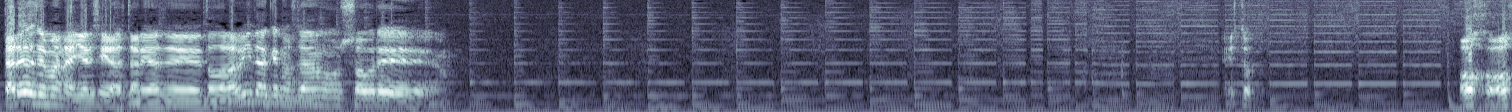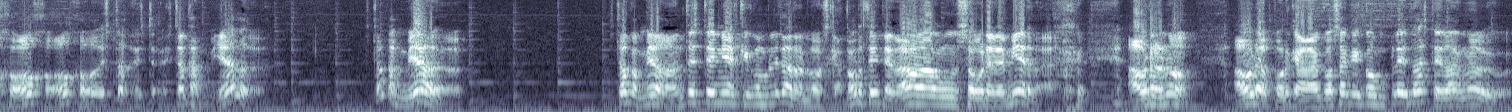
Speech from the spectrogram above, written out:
Tareas de manager, sí, las tareas de toda la vida que nos dan sobre... Esto... Ojo, ojo, ojo, ojo. Esto, esto, ha cambiado. Esto ha cambiado. Esto ha cambiado. Antes tenías que completar los 14 y te daban un sobre de mierda. Ahora no. Ahora por cada cosa que completas te dan algo.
